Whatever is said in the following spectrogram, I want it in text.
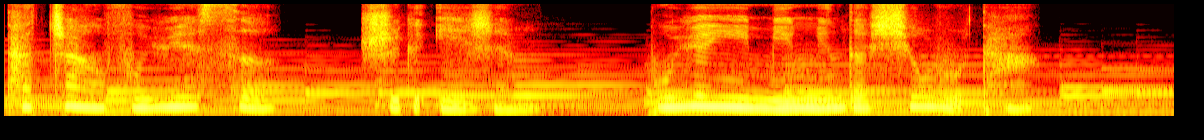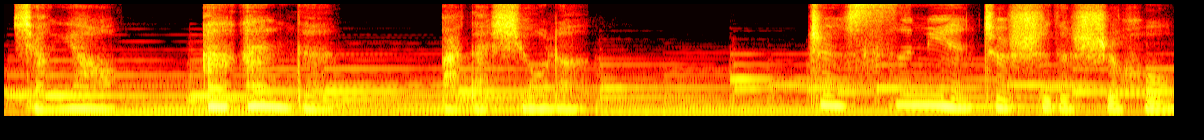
她丈夫约瑟是个异人，不愿意明明的羞辱她，想要暗暗的把她休了。正思念这事的时候，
